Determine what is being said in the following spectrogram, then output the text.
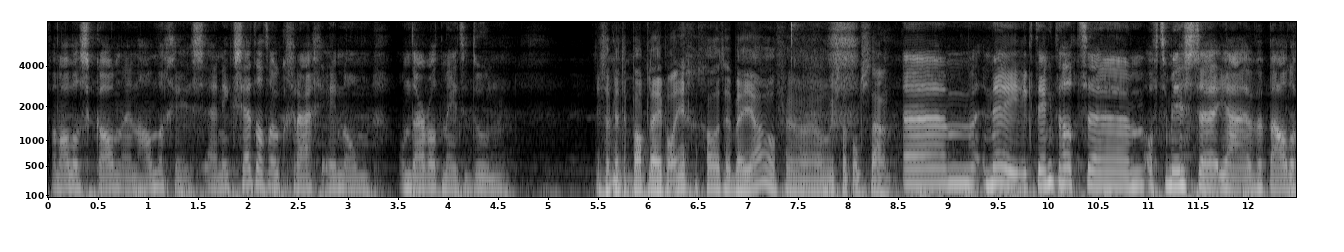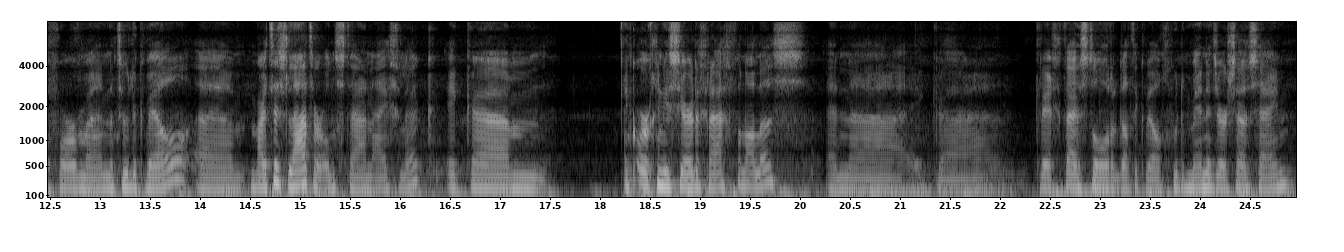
van alles kan en handig is. En ik zet dat ook graag in om, om daar wat mee te doen. Is dat met de paplepel ingegoten bij jou of uh, hoe is dat ontstaan? Um, nee, ik denk dat, um, of tenminste, ja, bepaalde vormen natuurlijk wel. Um, maar het is later ontstaan eigenlijk. Ik, ik organiseerde graag van alles. En uh, ik, kreeg thuis te horen dat ik wel een goede manager zou zijn.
